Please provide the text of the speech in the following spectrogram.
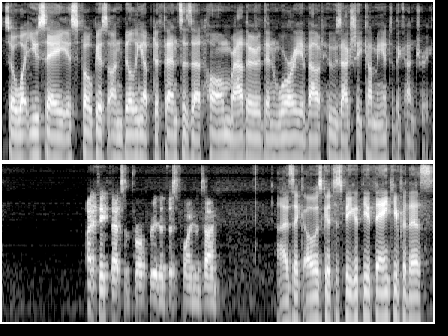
So, what you say is focus on building up defenses at home rather than worry about who's actually coming into the country. I think that's appropriate at this point in time. Isaac, always good to speak with you. Thank you for this.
